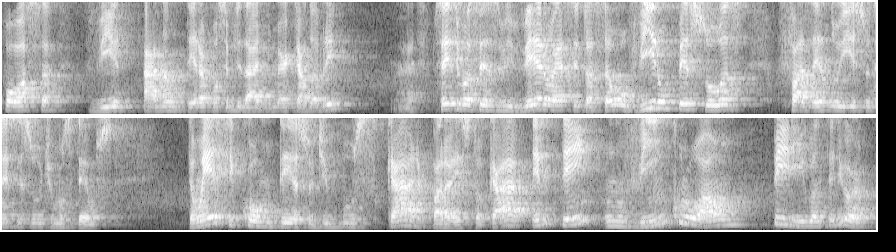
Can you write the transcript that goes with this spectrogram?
possa vir a não ter a possibilidade do mercado abrir. Né? Não sei se vocês viveram essa situação ou viram pessoas fazendo isso nesses últimos tempos. Então esse contexto de buscar para estocar, ele tem um vínculo a um perigo anterior.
